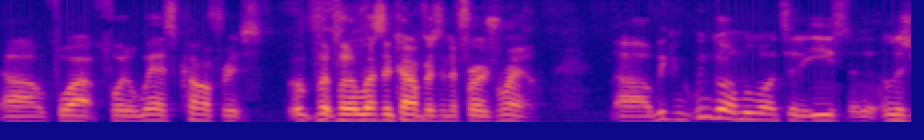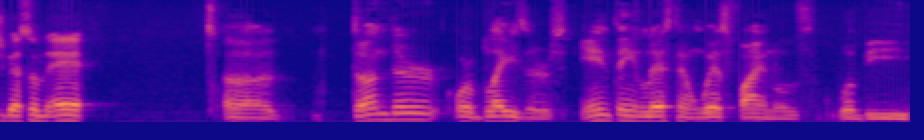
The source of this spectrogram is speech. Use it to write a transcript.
um, for for the West Conference for, for the Western Conference in the first round. Uh, we can we can go and move on to the East unless you got something to add. Uh, Thunder or Blazers, anything less than West Finals would be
